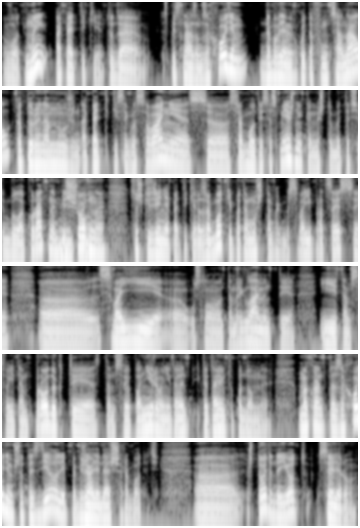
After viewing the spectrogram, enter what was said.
Вот. Мы, опять-таки, туда спецназом заходим, добавляем какой-то функционал, который нам нужен. Опять-таки, согласование с, э, с работой со смежниками, чтобы это все было аккуратно, бесшовно, с точки зрения, опять-таки, разработки, потому что там как бы свои процессы, э, свои, э, условно, там, регламенты и там свои там продукты, там, свое планирование и так, далее- и так далее и тому подобное. Мы аккуратно туда заходим, что-то сделали, побежали дальше работать. А, Что это дает селлеру?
